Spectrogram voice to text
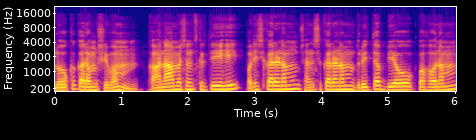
लोककरं शिवं। का नाम संस्कृतिः परिष्करणं, संस्करणं दुरितव्योपहनं,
